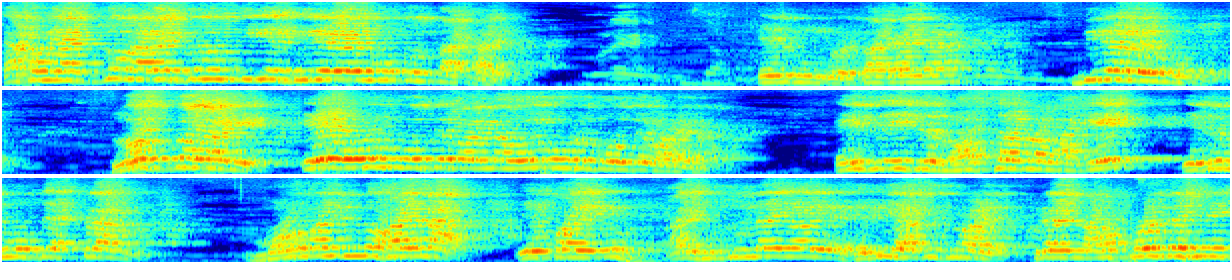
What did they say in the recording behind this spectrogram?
এখন একজন আরেকজনের দিকে বিড়ালের মতন তাকায়। এরকম করে তাকায় না? বিড়ালের মতো। লজ্জা লাগে। এ ওরও বলতে পারে না, ওই ওরও বলতে পারে না। এই যে এই যে লজ্জাটা লাগে, এদের মধ্যে একটা মনোমালিন্য হয় না? এ কয় "উহ, আই হেভি হাদিস মারে প্রায় নামাজ পড়ে দেশ নেই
